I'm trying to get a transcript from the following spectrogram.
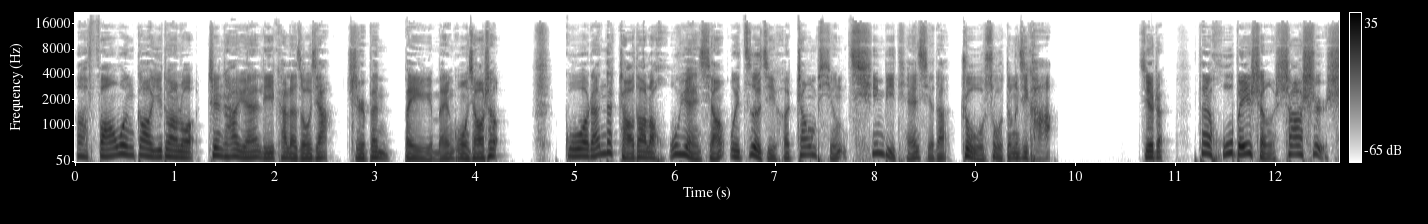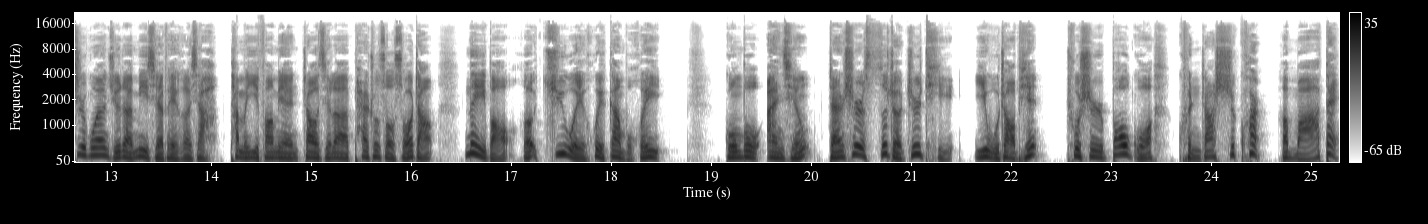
啊，访问告一段落，侦查员离开了邹家，直奔北门供销社。果然的找到了胡远祥为自己和张平亲笔填写的住宿登记卡。接着，在湖北省沙市市公安局的密切配合下，他们一方面召集了派出所所长、内保和居委会干部会议。公布案情，展示死者肢体、衣物照片，出示包裹、捆扎尸块和麻袋、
